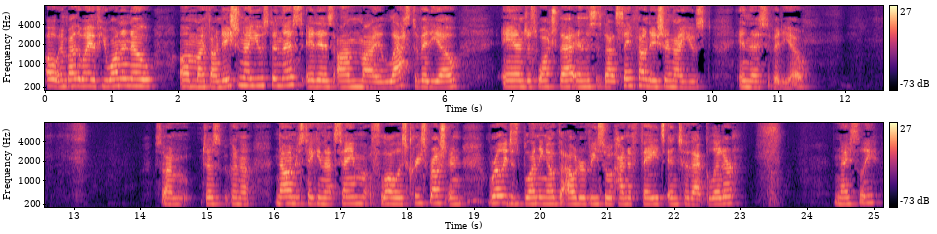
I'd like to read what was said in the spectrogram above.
Oh, and by the way, if you want to know um, my foundation I used in this, it is on my last video. And just watch that. And this is that same foundation I used in this video. So I'm just gonna, now I'm just taking that same flawless crease brush and really just blending out the outer V so it kind of fades into that glitter nicely.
